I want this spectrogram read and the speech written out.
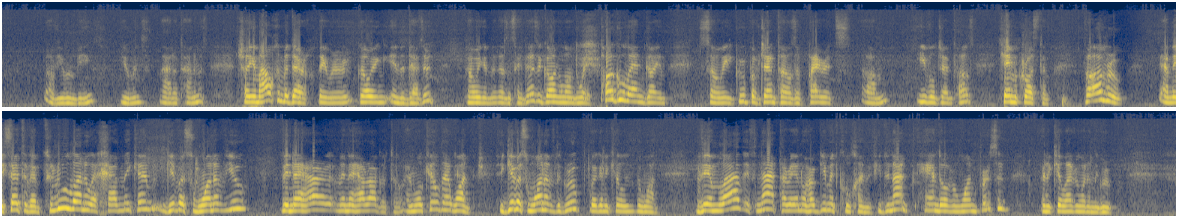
of human beings, humans, not autonomous. Shayim alchim b'derech. They were going in the desert, going in, it doesn't say desert, going along the way. Pagulan goyim. So a group of Gentiles, of pirates, um, evil Gentiles, came across them. Va'amru, and they said to them, Tunu lanu echad mekem, give us one of you, and we'll kill that one. If you give us one of the group, we're going to kill the one. V'imlav, if not, tareanu hargim et kulchem. If you do not hand over one person, we're going to kill everyone in the group.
